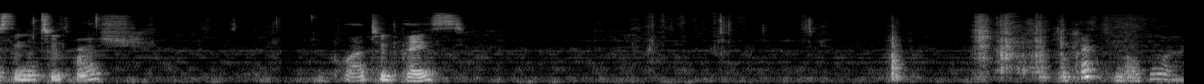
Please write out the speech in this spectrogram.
Moisten the toothbrush. Apply toothpaste. Okay, no more.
